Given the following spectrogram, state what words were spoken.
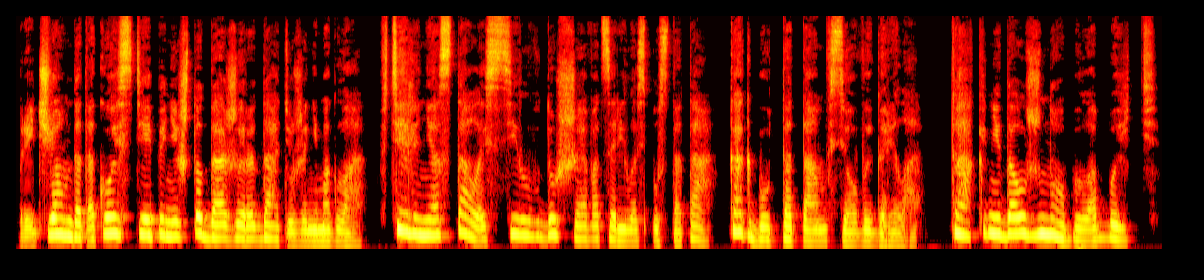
Причем до такой степени, что даже рыдать уже не могла. В теле не осталось сил, в душе воцарилась пустота, как будто там все выгорело. Так не должно было быть.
